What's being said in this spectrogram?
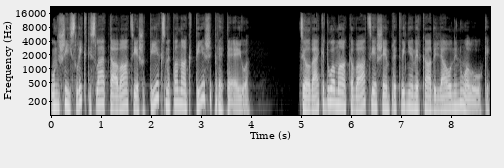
Un šī slikti slēptā vāciešu tieksme panāk tieši pretējo. Cilvēki domā, ka vāciešiem pret viņiem ir kādi ļauni nolūki.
